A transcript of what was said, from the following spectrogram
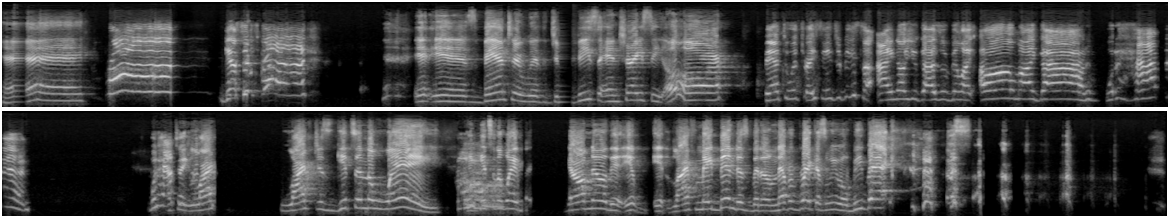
Hey. Right. Guess who's back? It is banter with Javisa and Tracy or Banter with Tracy and Javisa. I know you guys have been like, oh my God, what happened? What happened? life life just gets in the way. It oh. gets in the way, but y'all know that it it life may bend us, but it'll never break us. We will be back.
